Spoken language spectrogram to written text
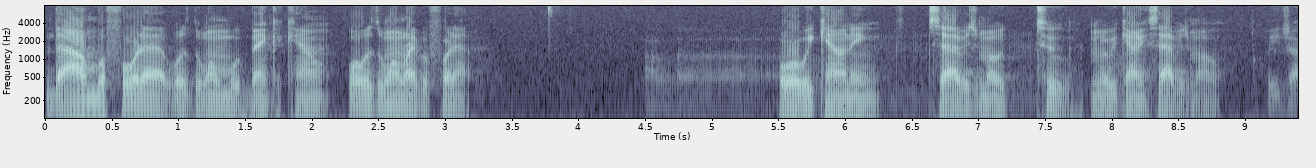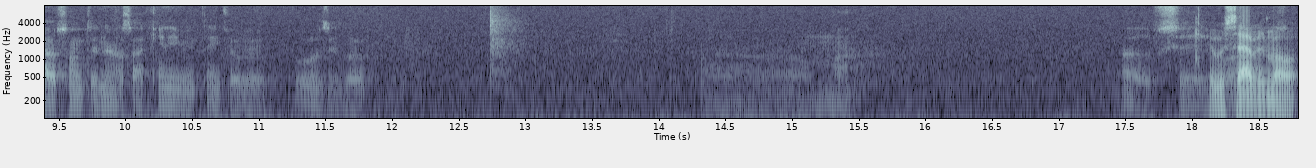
the album before that? Was the one with Bank Account? What was the one right before that? Uh, Or are we counting Savage Mode 2? I mean, we counting Savage Mode? we dropped something else. I can't even think of it. What was it, bro? Um, oh shit. It was? Savage Mode.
